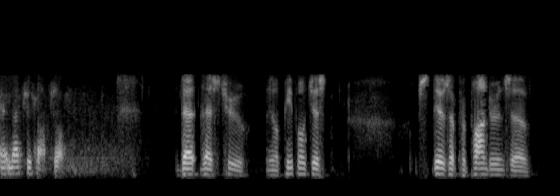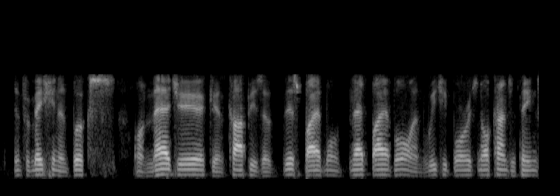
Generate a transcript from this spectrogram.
And that's just not so. That that's true. You know, people just there's a preponderance of information and books on magic and copies of this Bible, that Bible, and Ouija boards and all kinds of things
